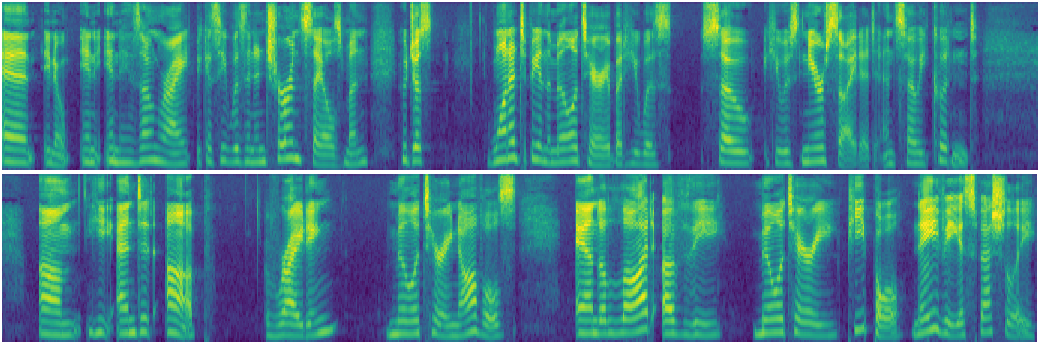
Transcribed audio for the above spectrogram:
an, you know, in, in his own right, because he was an insurance salesman who just wanted to be in the military, but he was so he was nearsighted, and so he couldn't. Um, he ended up writing military novels, and a lot of the military people, Navy especially,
